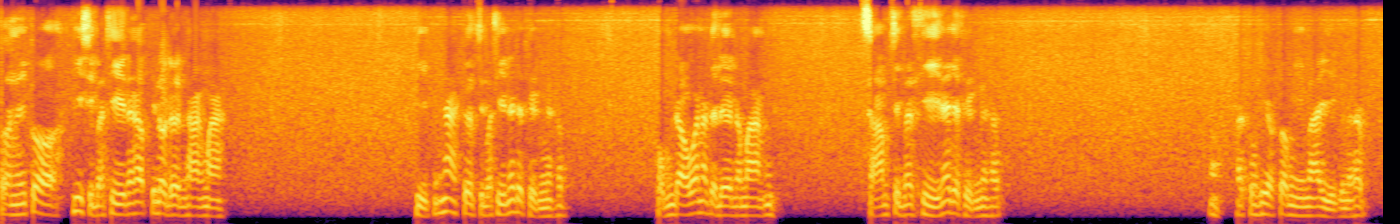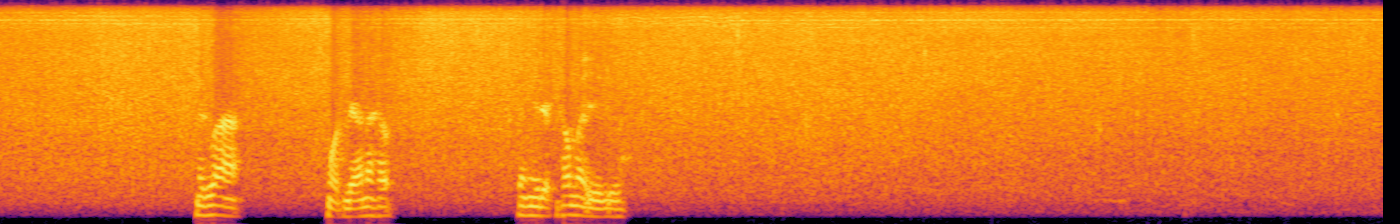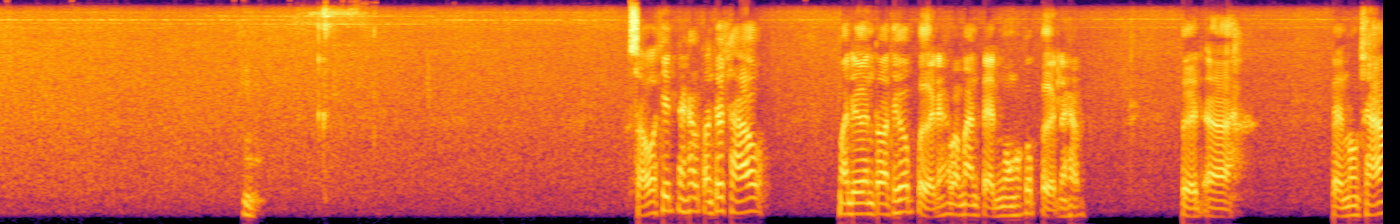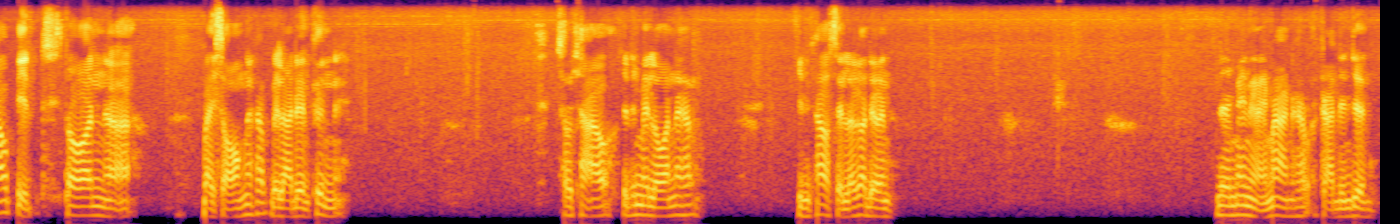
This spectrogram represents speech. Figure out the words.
ตอนนี้ก็ยี่สิบนาทีนะครับ ที่เราเดินทางมา อีกไม่น่าเกินสิบนาทีน่าจะถึงนะครับ ผมเดาว่าน่าจะเดินประมาณสามสิบนาทีน่าจะถึงนะครับนักท่องเที่ยวก็มีมาอีกนะครับนึกว่าหมดแล้วนะครับ ยังมีเด็กเข้ามาอีกอยู่ เสาร์อาทิตย์นะครับ ตอนเช้าเช้าๆมาเดินตอนที่เขาเปิดนะครับ ประมาณแปดโมงเขาก็เปิดนะครับ เปิดอ่อแปดโมงเช้าปิดตอนอ่อบ่ายสองนะครับ เวลาเดินขึ้นเนี่ยเช้าเช้าจะได้ไม่ร้อนนะครับ กินข้าวเสร็จแล้วก็เดิน ได้ไม่เหนื่อยมากนะครับ อากาศเย็นๆ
